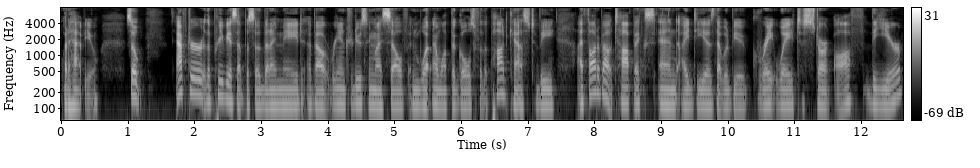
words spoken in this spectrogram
what have you. So, after the previous episode that I made about reintroducing myself and what I want the goals for the podcast to be, I thought about topics and ideas that would be a great way to start off the year.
